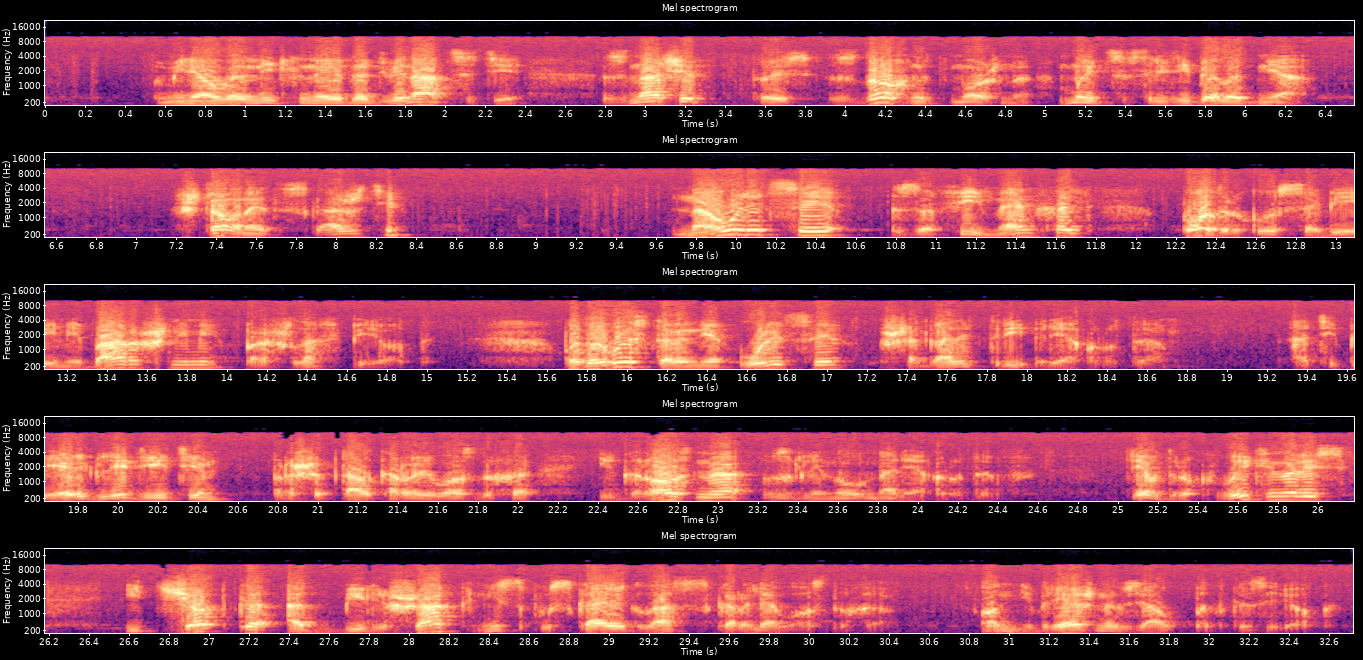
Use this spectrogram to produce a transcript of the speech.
«У меня увольнительные до двенадцати. Значит, то есть сдохнуть можно, мыться среди бела дня. Что вы на это скажете?» На улице Зофи Менхальд под руку с обеими барышнями прошла вперед. По другой стороне улицы шагали три рекрута. «А теперь глядите», — прошептал король воздуха и грозно взглянул на рекрутов. Те вдруг вытянулись и четко отбили шаг, не спуская глаз с короля воздуха. Он небрежно взял под козырек.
